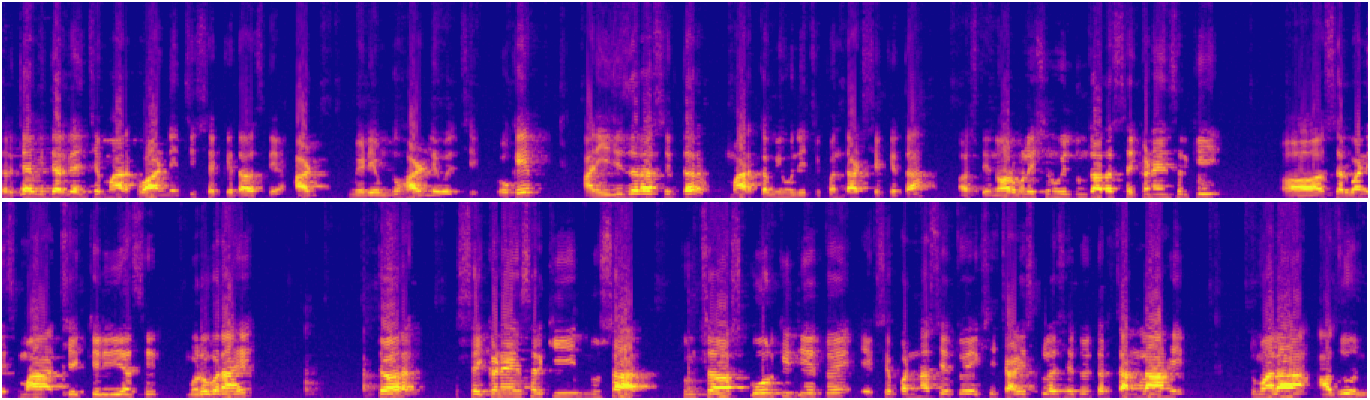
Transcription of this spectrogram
तर त्या विद्यार्थ्यांचे मार्क वाढण्याची शक्यता असते हार्ड मिडियम टू हार्ड लेवलचे ओके आणि इजी जर असेल तर मार्क कमी होण्याची पण दाट शक्यता असते. नॉर्मलेशन होईल तुमचा. आता सेकंड अँसर की सर्वांनीच मार्क चेक केलेली असेल. बरोबर आहे? तर सेकंड अँसर की नुसार तुमचा स्कोर किती येतोय? एकशे पन्नास येतोय एकशे चाळीस प्लस येतोय तर चांगला आहे. तुम्हाला अजून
